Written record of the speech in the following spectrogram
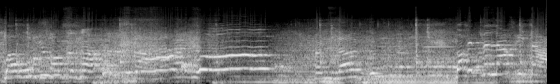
Bago yung... Ang lag. Bakit lalaki tao?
